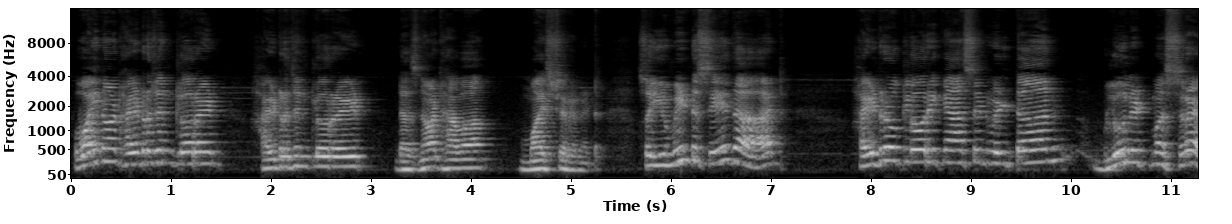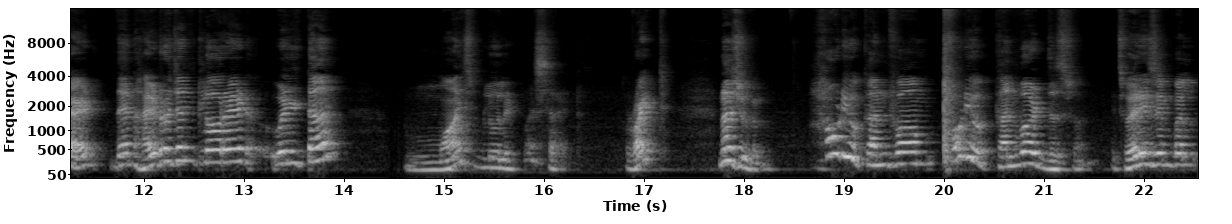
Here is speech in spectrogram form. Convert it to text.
Why not hydrogen chloride? Hydrogen chloride does not have a moisture in it. So you mean to say that hydrochloric acid will turn blue litmus red, then hydrogen chloride will turn moist blue litmus red. Right? Now children, how do you confirm, how do you convert this one? It's very simple.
